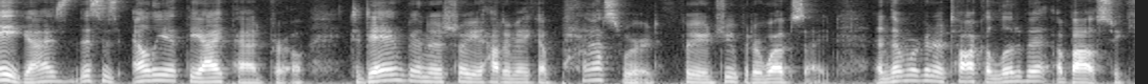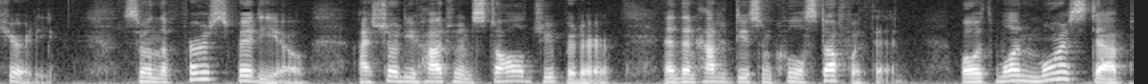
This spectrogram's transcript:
Hey guys, this is Elliott the iPad Pro. Today I'm going to show you how to make a password for your Jupyter website, and then we're going to talk a little bit about security. So in the first video, I showed you how to install Jupyter and then how to do some cool stuff with it. But with one more step,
